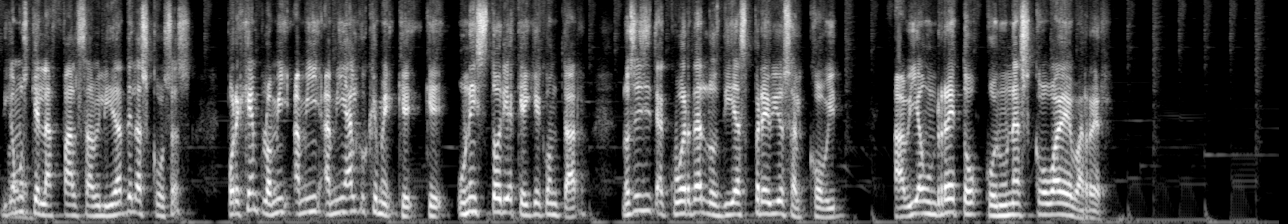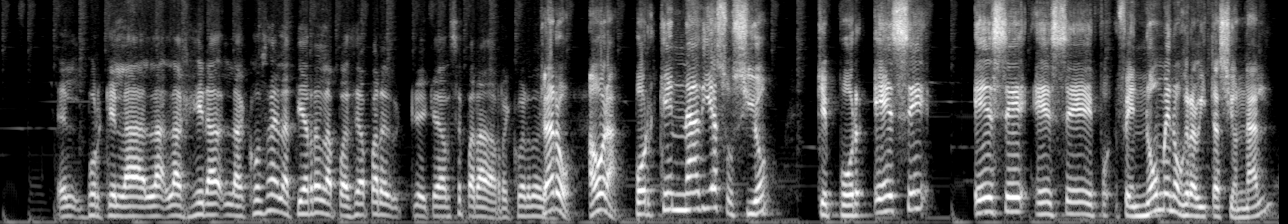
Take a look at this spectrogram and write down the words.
digamos que la falsabilidad de las cosas por ejemplo, a mí, a mí, a mí algo que me, que, una historia que hay que contar, no sé si te acuerdas los días previos al COVID, había un reto con una escoba de barrer. Porque la, la, la, cosa de la tierra la pasea para quedar separada, recuerdo. Claro, ahora, ¿por qué nadie asoció que por ese, ese, ese fenómeno gravitacional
